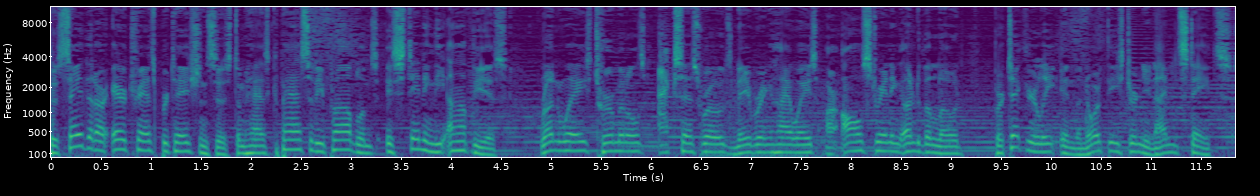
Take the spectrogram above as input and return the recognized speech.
To say that our air transportation system has capacity problems is stating the obvious. Runways, terminals, access roads, neighboring highways are all straining under the load, particularly in the northeastern United States.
